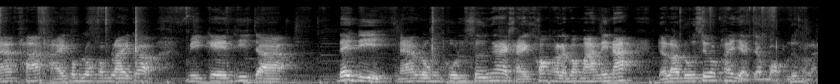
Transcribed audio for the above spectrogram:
นะค้าขายกำลงกำไรก็มีเกณฑ์ที่จะได้ดีนะลงทุนซื้อง่ายขายคล่องอะไรประมาณนี้นะ เดี๋ยวเราดูซิว่าไพ่อยากจะบอกเรื่องอะไร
